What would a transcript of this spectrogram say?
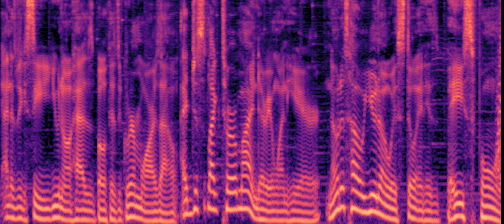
And as we can see, Yuno has both his grimoires out. I'd just like to remind everyone here, notice how Yuno is still in his base form.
